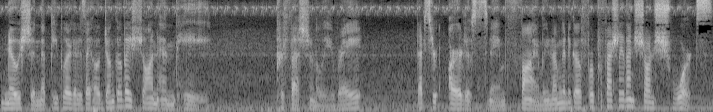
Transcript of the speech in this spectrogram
notion that people are going to say, oh, don't go by Sean MP professionally, right? That's your artist's name. Fine. Well, you know, I'm going to go for professionally then Sean Schwartz.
